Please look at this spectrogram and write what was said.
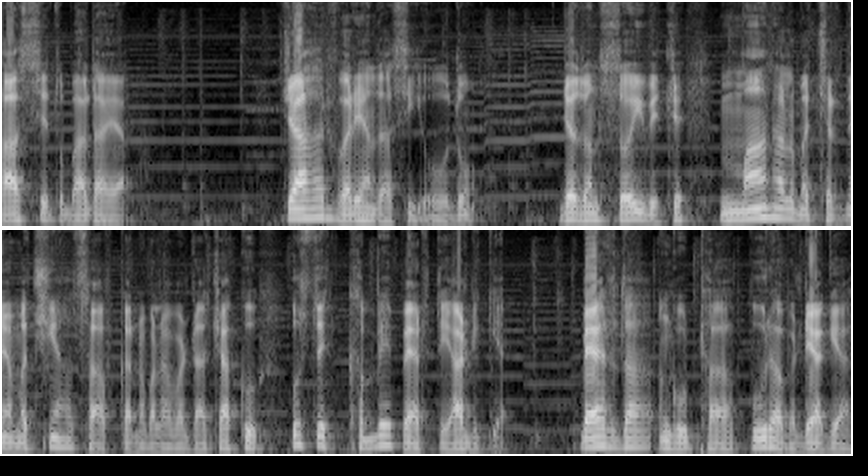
ਹਾਦਸੇ ਤੋਂ ਬਾਅਦ ਆਇਆ। ਚਾਰ ਵਰਿਆਂ ਦਾ ਸੀ ਉਹ ਉਦੋਂ। ਜਦੋਂ ਰਸੋਈ ਵਿੱਚ ਮਾਂ ਨਾਲ ਮੱਛਰਦਿਆਂ ਮੱਛੀਆਂ ਸਾਫ਼ ਕਰਨ ਵਾਲਾ ਵੱਡਾ ਚਾਕੂ ਉਸ ਦੇ ਖੱਬੇ ਪੈਰ ਤੇ ਅੱਡ ਗਿਆ। ਪੈਰ ਦਾ ਅੰਗੂਠਾ ਪੂਰਾ ਵੱਢਿਆ ਗਿਆ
